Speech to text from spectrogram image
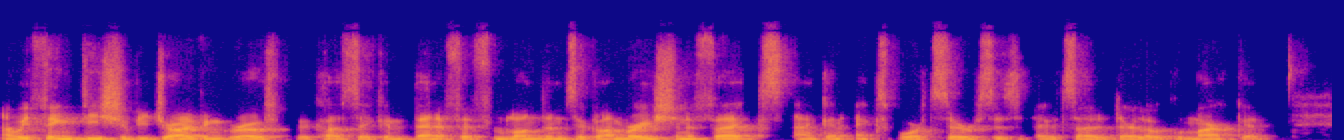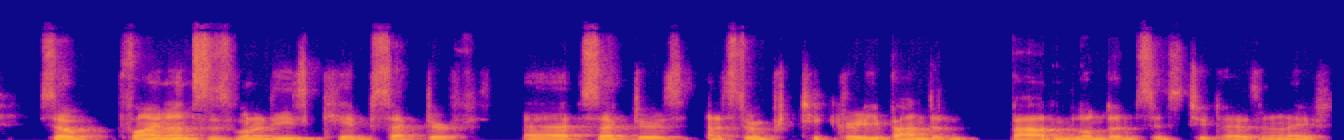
And we think these should be driving growth because they can benefit from London's agglomeration effects and can export services outside of their local market. So finance is one of these KIB sector uh, sectors, and it's doing particularly bad in, bad in London since 2008.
